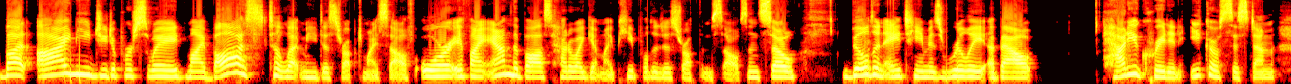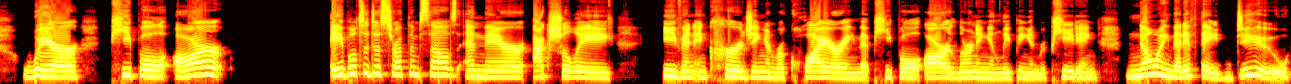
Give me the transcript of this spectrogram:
but I need you to persuade my boss to let me disrupt myself. Or if I am the boss, how do I get my people to disrupt themselves? And so, Build an A team is really about how do you create an ecosystem where people are able to disrupt themselves and they're actually even encouraging and requiring that people are learning and leaping and repeating, knowing that if they do,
